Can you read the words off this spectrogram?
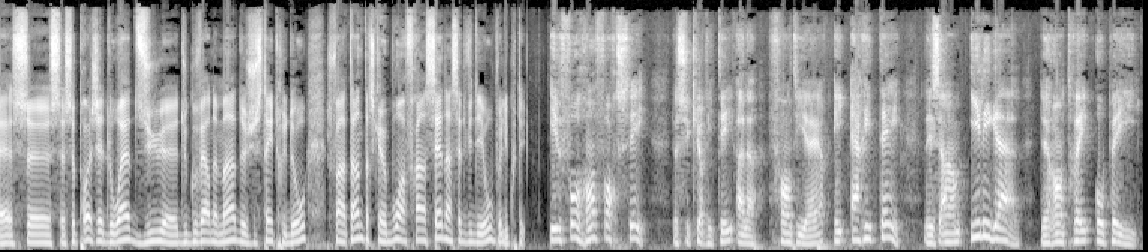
euh, ce, ce, ce projet de loi du, euh, du gouvernement de Justin Trudeau. Je fais entendre parce qu'il y a un bout en français dans cette vidéo, vous pouvez l'écouter. Il faut renforcer la sécurité à la frontière et arrêter les armes illégales de rentrer au pays.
